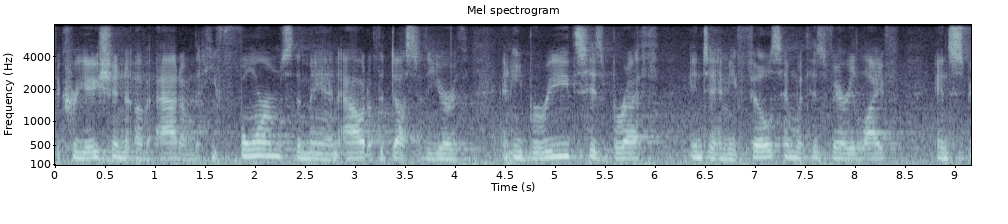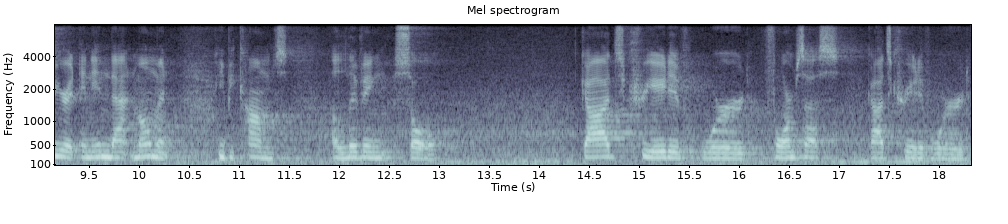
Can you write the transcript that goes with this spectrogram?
the creation of Adam, that he forms the man out of the dust of the earth and he breathes his breath into him. He fills him with his very life and spirit. And in that moment, he becomes a living soul. God's creative word forms us, God's creative word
